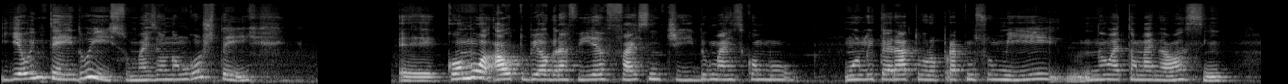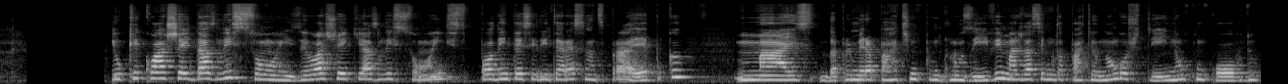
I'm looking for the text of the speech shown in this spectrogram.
E eu entendo isso, mas eu não gostei. É, como autobiografia faz sentido, mas como uma literatura para consumir não é tão legal assim. E o que, eu achei das lições? Eu achei que as lições podem ter sido interessantes para a época, mas da primeira parte, inclusive, mas da segunda parte eu não gostei, não concordo.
